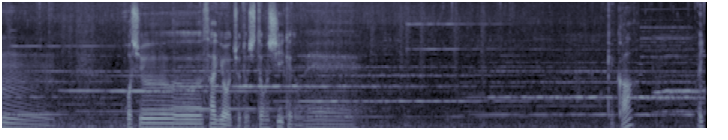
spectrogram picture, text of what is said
うん。補修作業ちょっとしてほしいけどね。OK か？はい。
